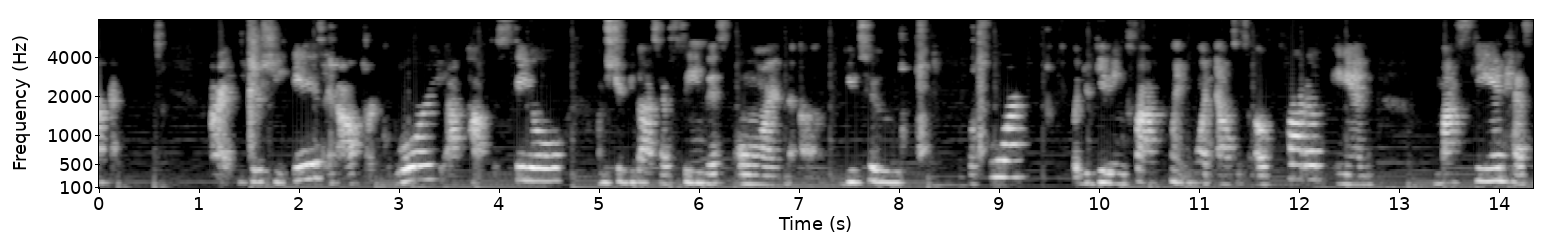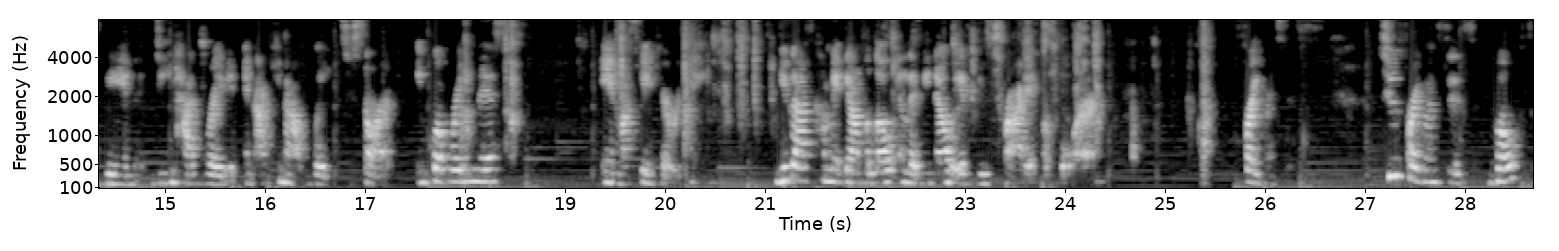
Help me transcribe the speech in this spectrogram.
Okay. All right, here she is in all her glory. I popped the seal. I'm sure you guys have seen this on um, YouTube before, but you're getting 5.1 ounces of product and my skin has been dehydrated and I cannot wait to start incorporating this in my skincare routine. You guys comment down below and let me know if you've tried it before. Fragrances. Two fragrances, both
